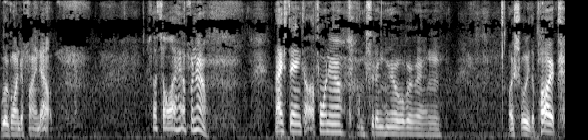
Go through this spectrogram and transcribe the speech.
We're going to find out. So that's all I have for now nice day in California. I'm sitting here over in, I'll show you the park.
